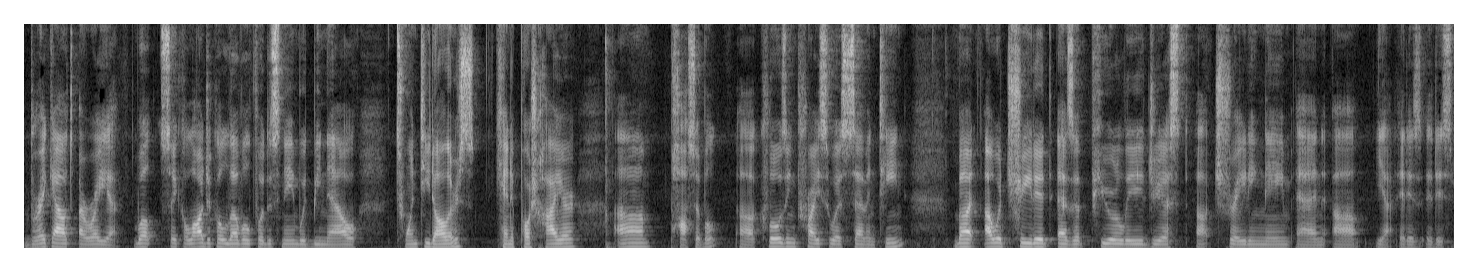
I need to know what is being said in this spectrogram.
breakout area. Well, psychological level for this name would be now $20. Can it push higher? Um, possible. Uh, closing price was 17 but I would treat it as a purely just uh, trading name and uh, yeah it is it is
